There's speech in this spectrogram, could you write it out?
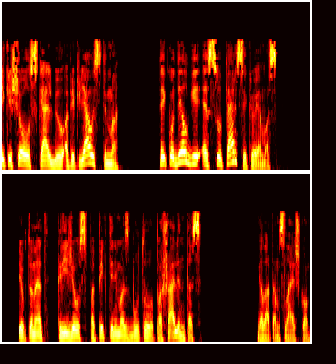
iki šiol skelbiu apipjaustimą, tai kodėlgi esu persekiojamas? juk tuomet kryžiaus papiktinimas būtų pašalintas. Galatams laiško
